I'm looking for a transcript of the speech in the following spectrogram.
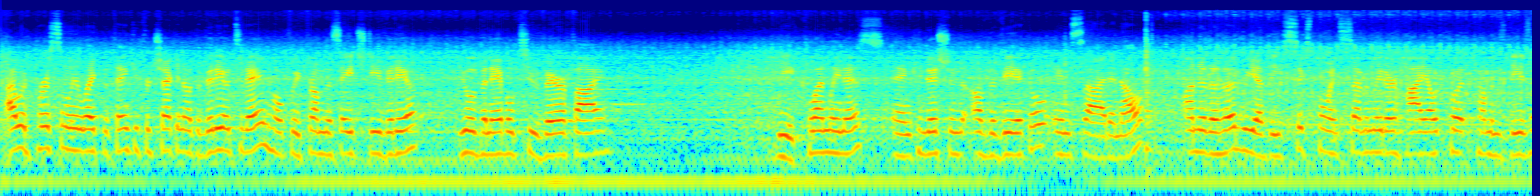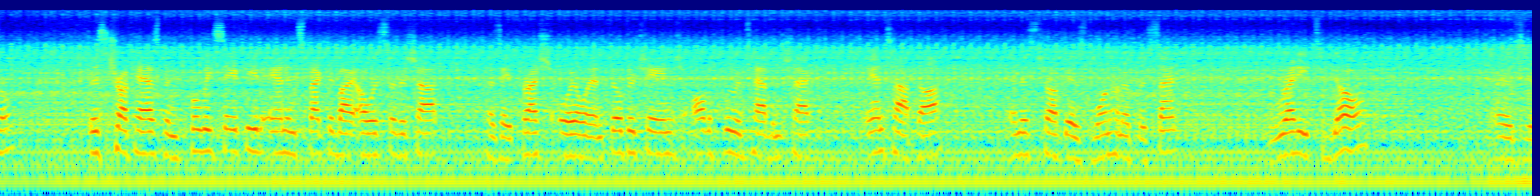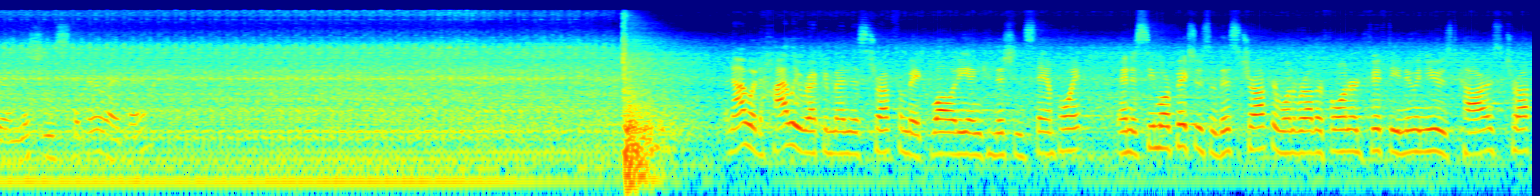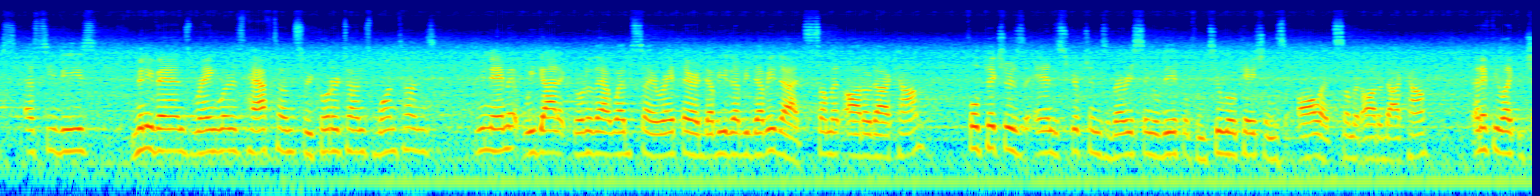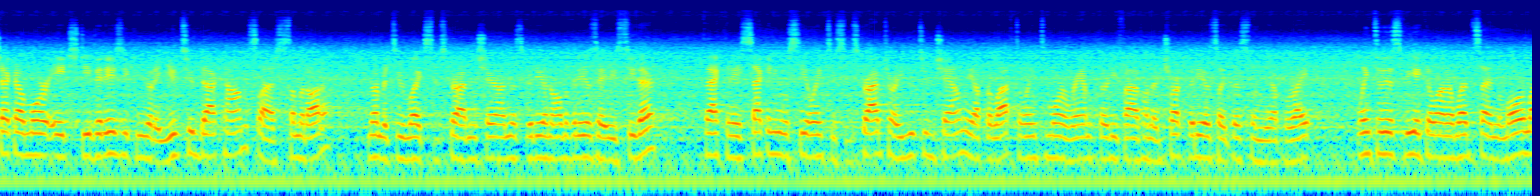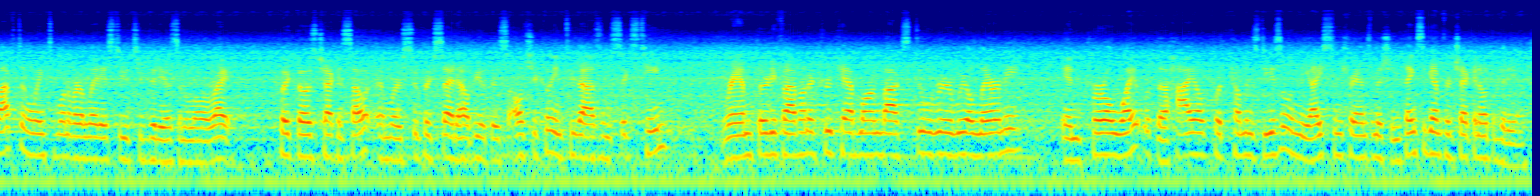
I would personally like to thank you for checking out the video today and hopefully from this HD video you have been able to verify the cleanliness and condition of the vehicle inside and out. Under the hood, we have the 6.7 liter high output Cummins diesel. This truck has been fully safetied and inspected by our service shop. Has a fresh oil and filter change. All the fluids have been checked and topped off. And this truck is 100% ready to go. There's your emission sticker right there. And I would highly recommend this truck from a quality and condition standpoint. And to see more pictures of this truck or one of our other 450 new and used cars, trucks, SUVs, minivans, Wranglers, half tons, three quarter tons, one tons, you name it, we got it. Go to that website right there at www.summitauto.com. Full pictures and descriptions of every single vehicle from two locations, all at summitauto.com. And if you'd like to check out more HD videos, you can go to youtube.com slash summitauto. Remember to like, subscribe, and share on this video and all the videos that you see there. In fact, in a second, you will see a link to subscribe to our YouTube channel in the upper left, a link to more Ram 3500 truck videos like this one in the upper right, link to this vehicle on our website in the lower left, and a link to one of our latest YouTube videos in the lower right. Click those, check us out, and we're super excited to help you with this ultra clean 2016 Ram 3500 Crew Cab Long Box Dual Rear Wheel Laramie in pearl white with the high output Cummins diesel and the Aisin transmission. Thanks again for checking out the video.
